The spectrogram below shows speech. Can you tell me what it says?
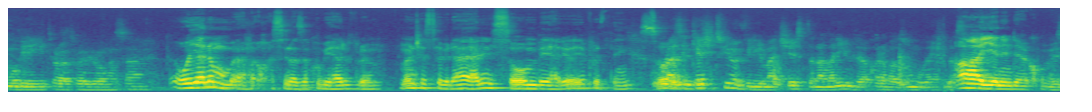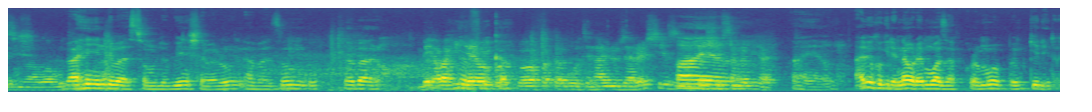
umubiri yitora turabironka sana oya no mu- sinaza ko bihari vraiment manchester birahari hari n'isombe hariho everything. So urazi kenshi twiyumviriye manchester nama niyumvira ko ari abazungu benshi ugasanga ah yene ndayakomeye ubuzima buba buto. bahindi basumbye bwinshi abarundi abazungu n'abantu Mbe abahinde rero Afrika. babafata gute nta bintu vya racism Ah, kenshi yeah. usanga bihari. Aya ariko kugira nawe uramubaza uramubwirira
